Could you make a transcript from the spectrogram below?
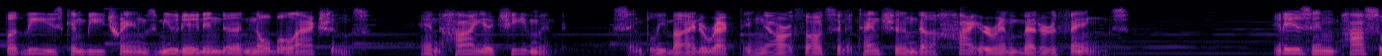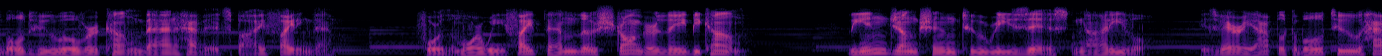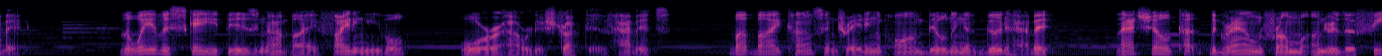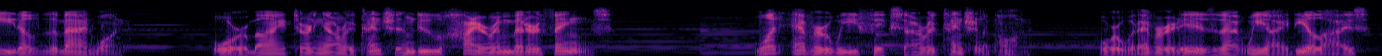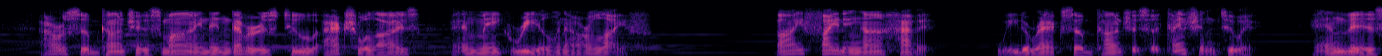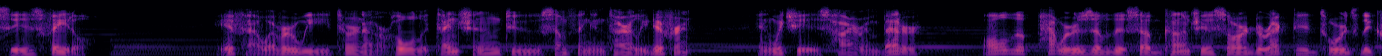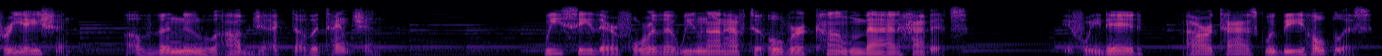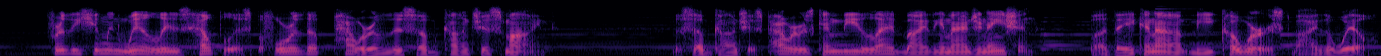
but these can be transmuted into noble actions and high achievement simply by directing our thoughts and attention to higher and better things. It is impossible to overcome bad habits by fighting them, for the more we fight them, the stronger they become. The injunction to resist not evil is very applicable to habit. The way of escape is not by fighting evil or our destructive habits, but by concentrating upon building a good habit that shall cut the ground from under the feet of the bad one, or by turning our attention to higher and better things. Whatever we fix our attention upon, or whatever it is that we idealize, our subconscious mind endeavors to actualize and make real in our life. By fighting a habit, we direct subconscious attention to it, and this is fatal. If, however, we turn our whole attention to something entirely different, and which is higher and better, all the powers of the subconscious are directed towards the creation of the new object of attention. We see, therefore, that we do not have to overcome bad habits. If we did, our task would be hopeless, for the human will is helpless before the power of the subconscious mind. The subconscious powers can be led by the imagination, but they cannot be coerced by the will.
